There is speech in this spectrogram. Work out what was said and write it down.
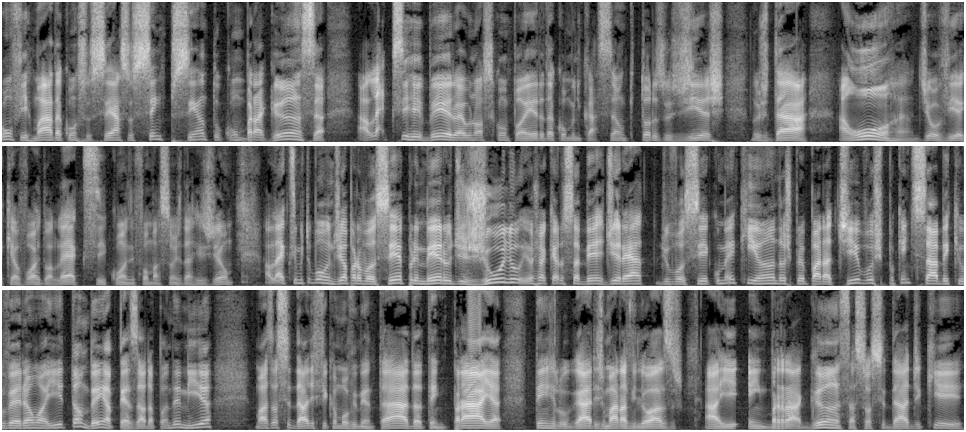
confirmada com sucesso, 100% com Bragança. Alex Ribeiro é o nosso companheiro da comunicação que todos os dias nos dá a honra de ouvir aqui a voz do Alex com as informações da região. Alex, muito bom dia para você. Primeiro de julho, eu já quero saber direto de você como é que andam os preparativos, porque a gente sabe que o verão aí também, apesar da pandemia, mas a cidade fica movimentada, tem praia, tem lugares maravilhosos aí em Bragança, a sua cidade que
